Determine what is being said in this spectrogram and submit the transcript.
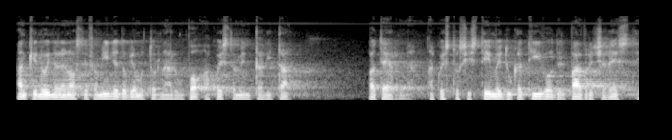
anche noi nelle nostre famiglie dobbiamo tornare un po' a questa mentalità paterna, a questo sistema educativo del Padre Celeste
